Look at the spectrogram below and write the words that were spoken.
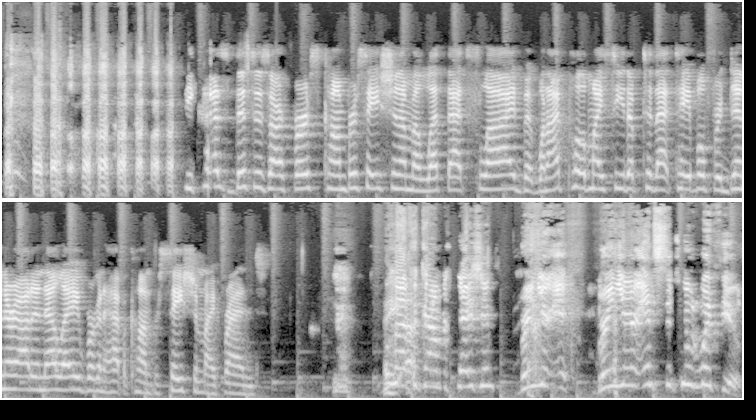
because this is our first conversation, I'm gonna let that slide. But when I pull my seat up to that table for dinner out in LA, we're gonna have a conversation, my friend. We'll have a conversation. Bring your bring your institute with you.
